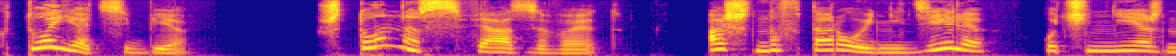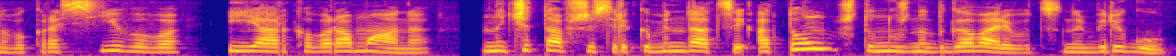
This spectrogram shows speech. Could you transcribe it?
«Кто я тебе?», «Что нас связывает?». Аж на второй неделе очень нежного, красивого и яркого романа, начитавшись рекомендаций о том, что нужно договариваться на берегу.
